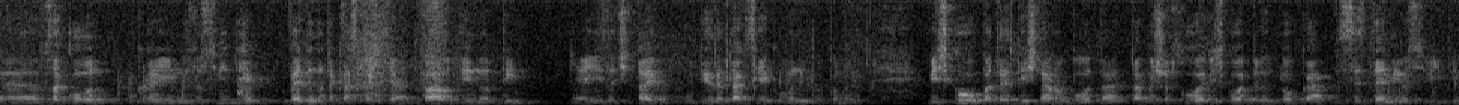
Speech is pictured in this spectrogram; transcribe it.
е, в закон України з освіти введена така стаття 2.1.1. Я її зачитаю у тій редакції, яку вони пропонують. Військово-патріотична робота та початкова військова підготовка в системі освіти.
